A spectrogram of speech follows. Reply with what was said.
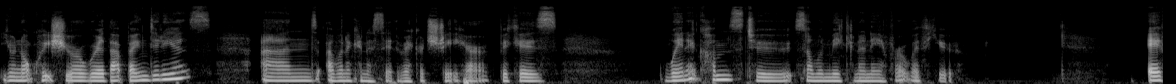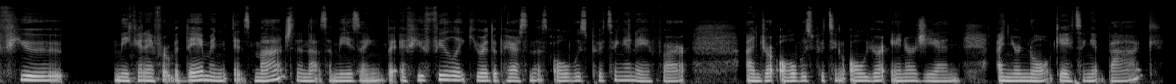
you're not quite sure where that boundary is. And I want to kind of set the record straight here because when it comes to someone making an effort with you if you make an effort with them and it's matched, then that's amazing. But if you feel like you're the person that's always putting an effort and you're always putting all your energy in and you're not getting it back,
